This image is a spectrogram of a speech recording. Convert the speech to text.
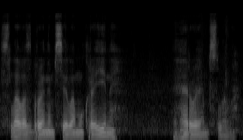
Слава Збройним силам України. Героям слава!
